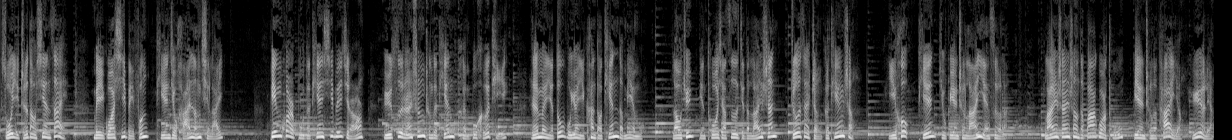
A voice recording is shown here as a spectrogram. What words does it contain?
所以直到现在，每刮西北风，天就寒冷起来。冰块补的天西北角，与自然生成的天很不合体，人们也都不愿意看到天的面目。老君便脱下自己的蓝衫，遮在整个天上，以后天就变成蓝颜色了。蓝山上的八卦图变成了太阳、月亮。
